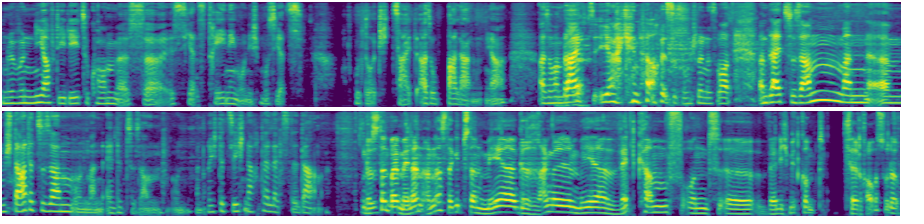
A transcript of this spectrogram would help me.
Und wir würden nie auf die Idee zu kommen, es äh, ist jetzt Training und ich muss jetzt gut Deutsch Zeit, also ballern, ja. Also man bleibt, ballern. ja genau, ist so ein schönes Wort. Man bleibt zusammen, man ähm, startet zusammen und man endet zusammen und man richtet sich nach der letzten Dame. Und das ist dann bei Männern anders, da gibt es dann mehr Gerangel, mehr Wettkampf und äh, wer nicht mitkommt, fällt raus, oder?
